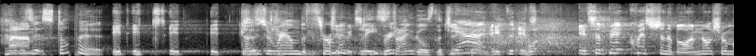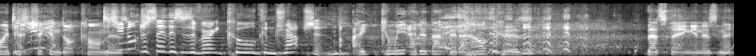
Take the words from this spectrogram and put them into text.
How does um, it stop it? it, it, it, it goes around the throat. gently strangles the chicken. Yeah, it, it's, it's a bit questionable. I'm not sure Did you- mypetchicken.com Did you not just say this is a very cool contraption? I, can we edit that bit out? Because that's staying in, isn't it?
